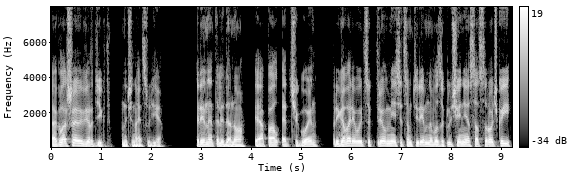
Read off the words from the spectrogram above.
«Оглашаю вердикт», – начинает судья. Рене Толедано и Апал Эдчегоин приговариваются к трем месяцам тюремного заключения с отсрочкой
